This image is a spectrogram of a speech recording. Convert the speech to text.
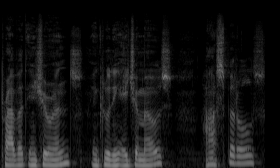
private insurance, including HMOs, hospitals,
